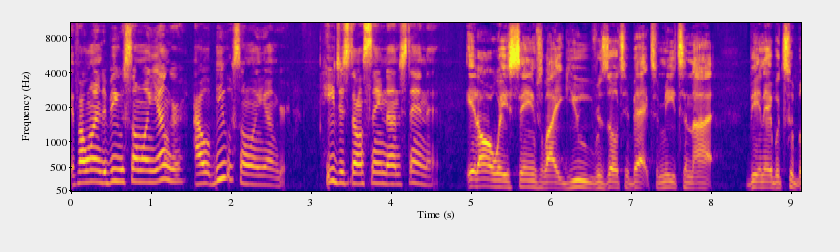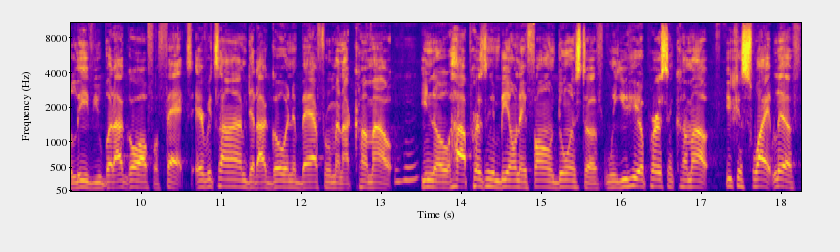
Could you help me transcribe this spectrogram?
If I wanted to be with someone younger, I would be with someone younger. He just don't seem to understand that. It always seems like you resulted back to me to not being able to believe you, but I go off of facts. Every time that I go in the bathroom and I come out, Mm-hmm. you know, how a person can be on their phone doing stuff. When you hear a person come out, you can swipe left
